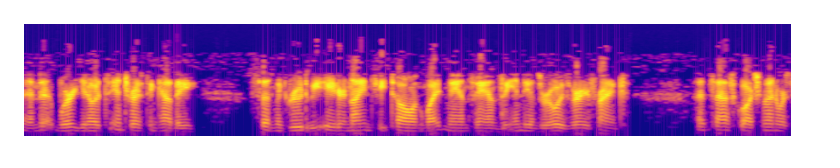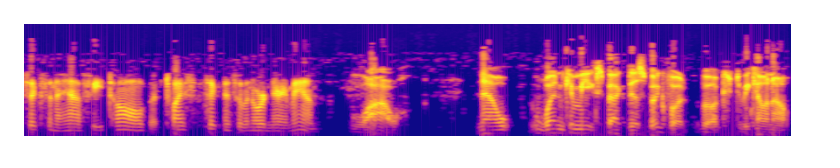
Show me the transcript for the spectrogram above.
And that where, you know, it's interesting how they suddenly grew to be eight or nine feet tall in white man's hands. The Indians were always very frank. That Sasquatch men were six and a half feet tall, but twice the thickness of an ordinary man. wow. Now, when can we expect this Bigfoot book to be coming out?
